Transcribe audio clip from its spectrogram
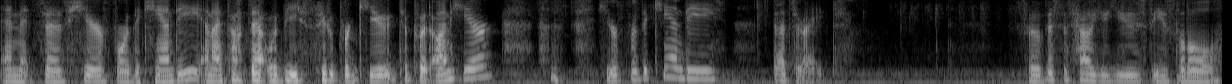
and it says here for the candy and I thought that would be super cute to put on here. here for the candy. That's right. So this is how you use these little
